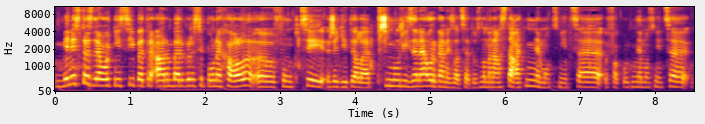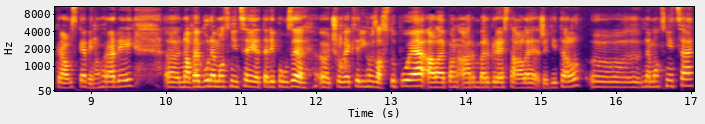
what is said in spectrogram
ministr zdravotnictví Petr Arnberger si ponechal eh, funkci ředitele přímo řízené organizace, to znamená státní nemocnice, fakultní nemocnice Královské Vinohrady. Eh, na webu nemocnice je tedy pouze člověk, který ho zastupuje, ale pan Arnberger je stále ředitel nemocnice.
